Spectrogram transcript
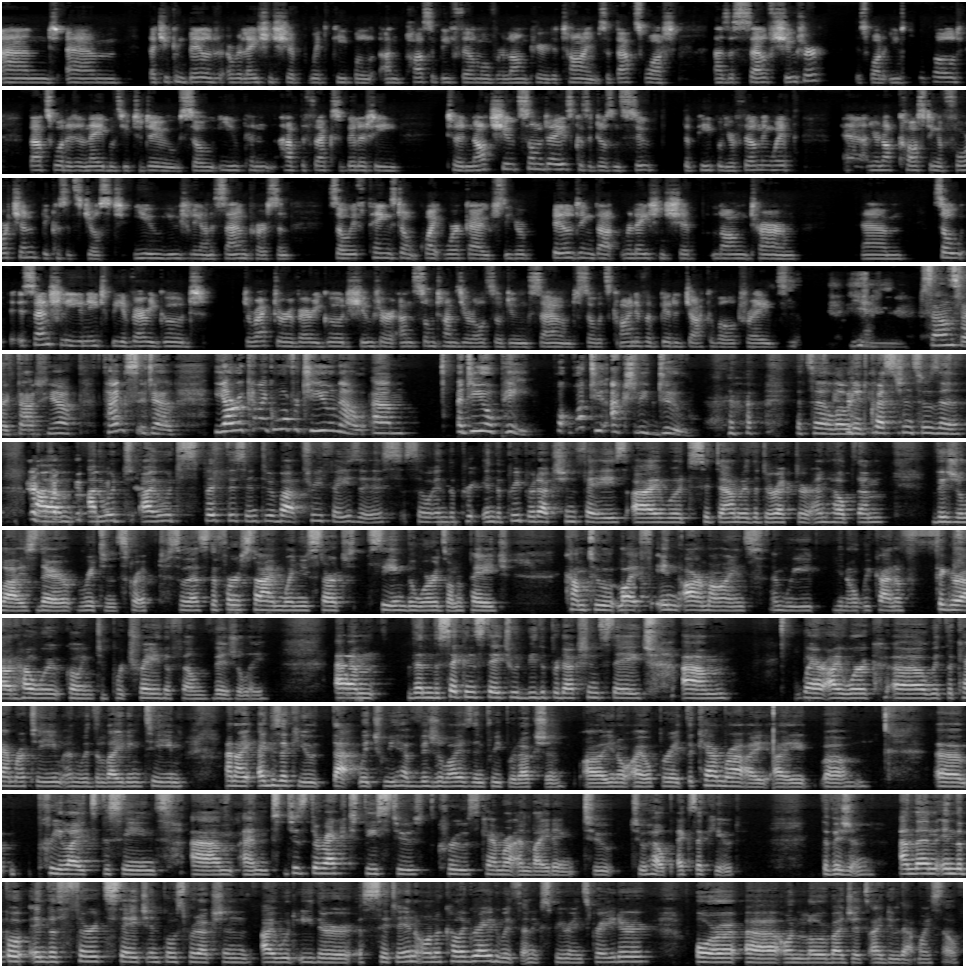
and um, that you can build a relationship with people and possibly film over a long period of time. So that's what, as a self shooter, is what it used to be called. That's what it enables you to do. So you can have the flexibility to not shoot some days because it doesn't suit the people you're filming with. And you're not costing a fortune because it's just you, usually, and a sound person. So if things don't quite work out, so you're building that relationship long term. Um, so essentially, you need to be a very good director, a very good shooter, and sometimes you're also doing sound. So it's kind of a bit of jack of all trades. Yeah, sounds like that. Yeah. Thanks, Edel. Jaro, can I go over to you now? Um, a DOP, what, what do you actually do? That's a loaded question, Susan. Um, I would I would split this into about three phases. So in the pre, in the pre-production phase, I would sit down with the director and help them visualize their written script. So that's the first time when you start seeing the words on a page come to life in our minds and we you know we kind of figure out how we're going to portray the film visually. Um, then the second stage would be the production stage um, where i work uh, with the camera team and with the lighting team and i execute that which we have visualized in pre-production. Uh, you know i operate the camera i, I um, uh, pre-light the scenes um, and just direct these two crews camera and lighting to to help execute the vision and then in the po- in the third stage in post-production i would either sit in on a color grade with an experienced grader or uh, on lower budgets i do that myself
